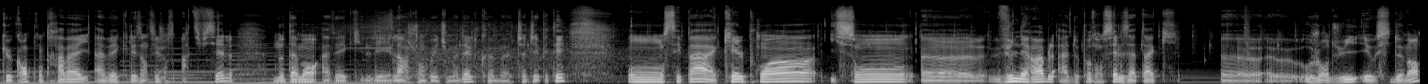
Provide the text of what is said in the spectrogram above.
que quand on travaille avec les intelligences artificielles, notamment avec les large language models comme ChatGPT On ne sait pas à quel point ils sont euh, vulnérables à de potentielles attaques euh, aujourd'hui et aussi demain.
